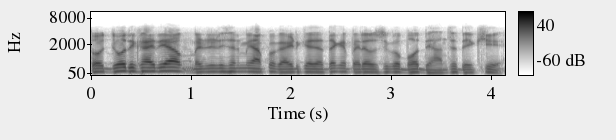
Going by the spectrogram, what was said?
तो जो दिखाई दिया मेडिटेशन में आपको गाइड किया जाता है कि पहले उसी को बहुत ध्यान से देखिए।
